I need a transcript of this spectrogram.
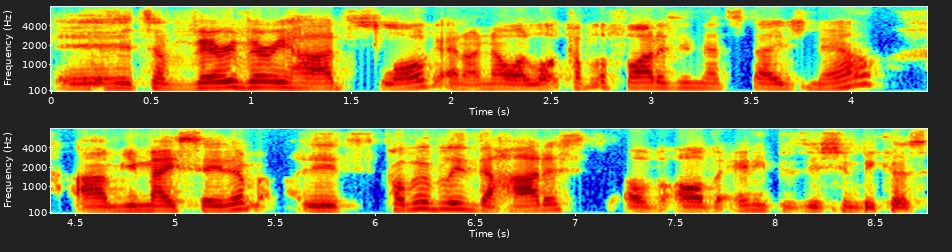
it's a very, very hard slog. And I know a lot, couple of fighters in that stage now. Um, you may see them. It's probably the hardest of, of any position because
